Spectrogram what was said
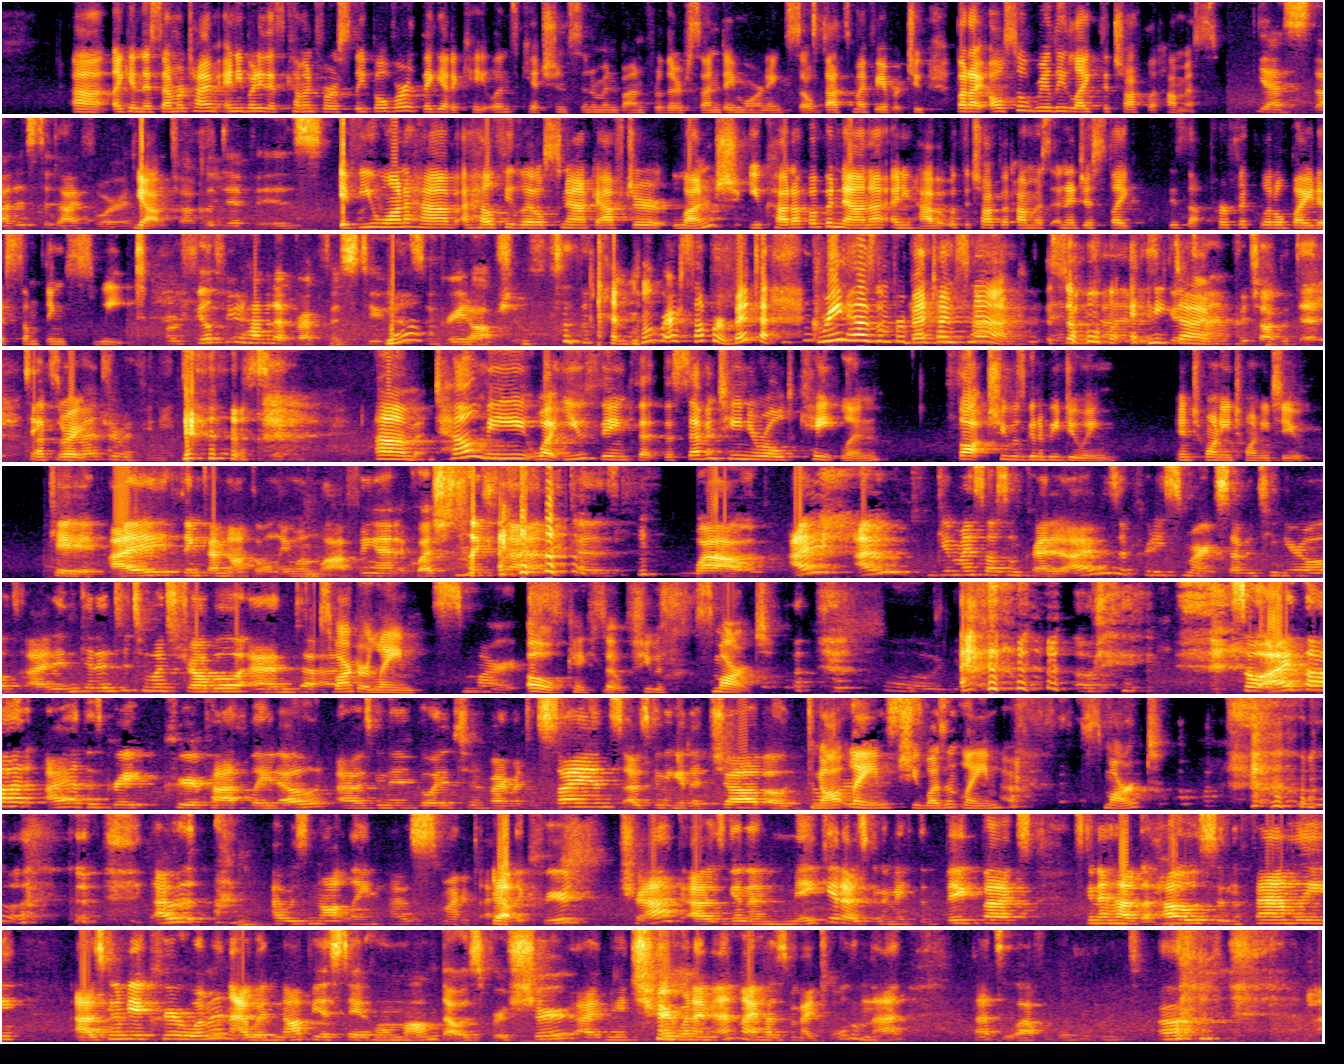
uh, like in the summertime, anybody that's coming for a sleepover, they get a Caitlin's Kitchen cinnamon bun for their Sunday morning. So that's my favorite too. But I also really like the chocolate hummus. Yes, that is to die for. Yeah. The chocolate dip is. If you want to have a healthy little snack after lunch, you cut up a banana and you have it with the chocolate hummus, and it just like is that perfect little bite of something sweet. Or feel free to have it at breakfast too. Yeah. It's a great option. Our supper, bedtime. Green has them for bedtime snack. Anytime. So Anytime good time for chocolate dip. Take That's right. bedroom if you need. So, Um, tell me what you think that the 17 year old Caitlin thought she was going to be doing in 2022. Okay, I think I'm not the only one laughing at a question like that because wow. I I would give myself some credit. I was a pretty smart 17 year old. I didn't get into too much trouble and uh, Smart or lame? Smart. Oh, okay. So she was smart. Oh, yeah. okay. So I thought I had this great career path laid out. I was going to go into environmental science. I was going to get a job outdoors. Not lame. She wasn't lame. Smart. I was I was not lame. I was smart. I Yeah. had the career track. I was gonna make it. I was gonna make the big bucks. I was gonna have the house and the family. I was gonna be a career woman. I would not be a stay-at-home mom. That was for sure. I made sure when I met my husband, I told him that. That's a laughable moment. Um,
